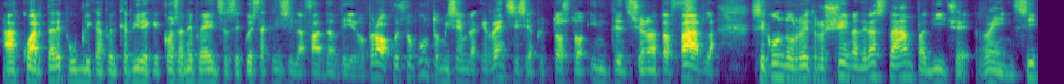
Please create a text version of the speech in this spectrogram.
a Quarta Repubblica per capire che cosa ne pensa, se questa crisi la fa davvero. Però a questo punto mi sembra che Renzi sia piuttosto intenzionato a farla. Secondo un retroscena della stampa, dice Renzi,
